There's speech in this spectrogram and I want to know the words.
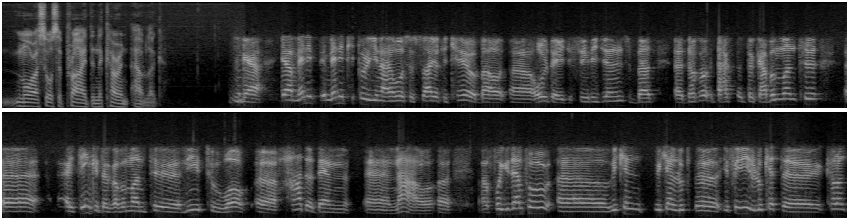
more a source of pride than the current outlook? Yeah. Yeah, many many people in our society care about uh, old age citizens, but the, the government, uh, I think the government uh, need to work uh, harder than uh, now. for example, we can we can look if we look at the current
